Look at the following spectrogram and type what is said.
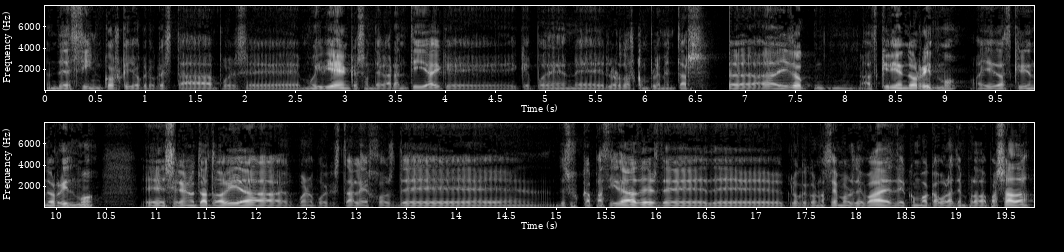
de cinco que yo creo que está pues eh, muy bien, que son de garantía y que, que pueden eh, los dos complementarse. Eh, ha ido adquiriendo ritmo, ha ido adquiriendo ritmo. se le nota todavía, bueno, pues que está lejos de, de sus capacidades, de, de, lo que conocemos de Baez, de cómo acabó la temporada pasada,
